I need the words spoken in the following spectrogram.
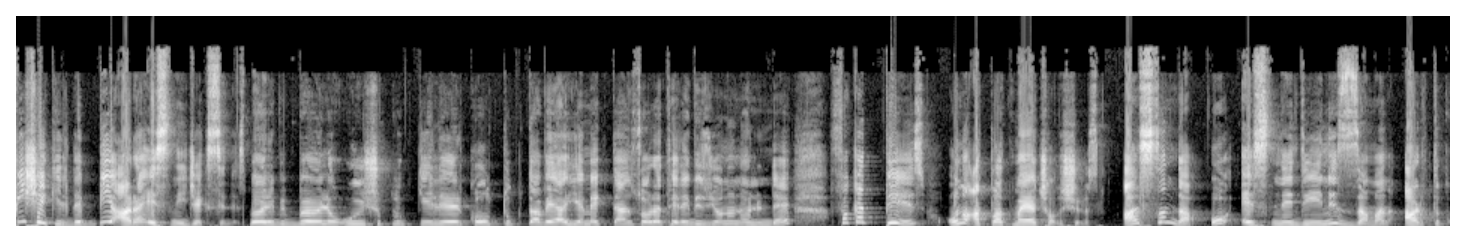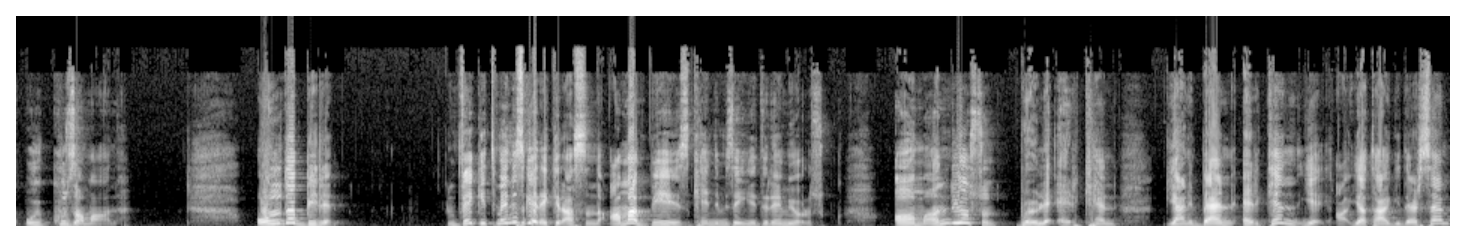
Bir şekilde bir ara esneyeceksiniz. Böyle bir böyle uyuşukluk gelir koltukta veya yemekten sonra televizyonun önünde. Fakat biz onu atlatmaya çalışırız. Aslında o esnediğiniz zaman artık uyku zamanı. Onu da bilin. Ve gitmeniz gerekir aslında ama biz kendimize yediremiyoruz aman diyorsun böyle erken yani ben erken yatağa gidersem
